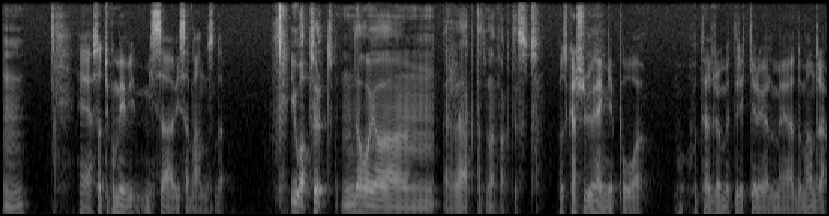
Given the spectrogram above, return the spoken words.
Mm. Eh, så att du kommer missa vissa band och sådär. Jo, absolut. Det har jag mm, räknat med faktiskt. Och så kanske du hänger på hotellrummet och dricker öl med de andra.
